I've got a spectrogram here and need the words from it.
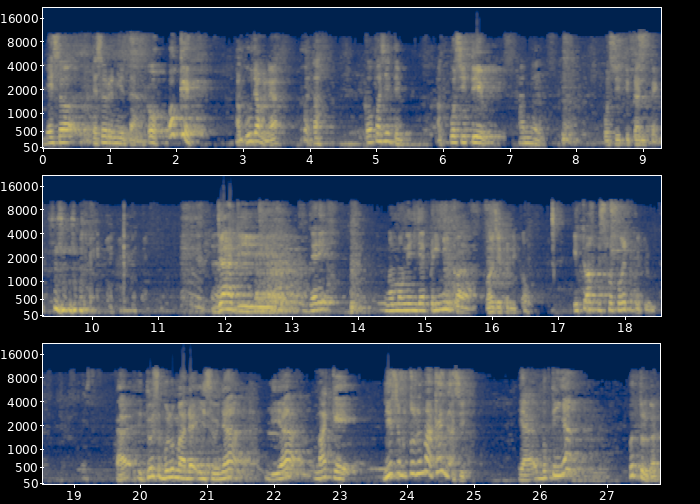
besok tesurin kita Oh, oke. Aku jangan ya. ah, kau positif Aku positif, hamil positif ganteng. Jadi, jadi ngomongin Jeffrey Nicole wajib pernikah. Itu artis favoritku itu. Nah, itu sebelum ada isunya dia make Dia sebetulnya makai nggak sih? ya buktinya Betul kan?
